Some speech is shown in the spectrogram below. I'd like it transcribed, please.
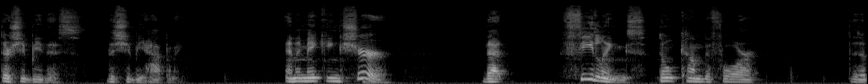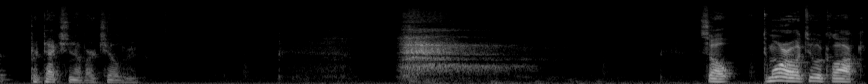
there should be this. This should be happening. And in making sure that feelings don't come before the protection of our children. So tomorrow at two o'clock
